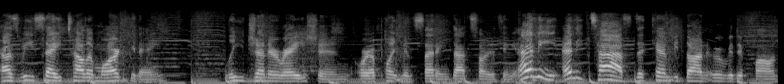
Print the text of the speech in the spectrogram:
as we say, telemarketing, lead generation, or appointment setting, that sort of thing. Any any task that can be done over the phone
